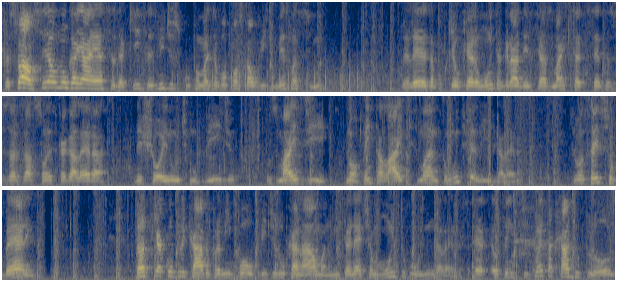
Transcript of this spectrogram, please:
Pessoal, se eu não ganhar essa daqui, vocês me desculpam, mas eu vou postar o vídeo mesmo assim. Beleza? Porque eu quero muito agradecer as mais de 700 visualizações que a galera deixou aí no último vídeo. Os mais de 90 likes. Mano, tô muito feliz, galera. Se vocês souberem, tanto que é complicado pra mim pôr o vídeo no canal, mano. Minha internet é muito ruim, galera. É, eu tenho 50k de upload.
